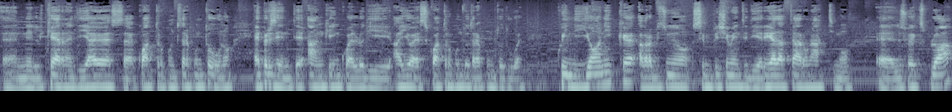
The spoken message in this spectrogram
eh, nel kernel di iOS 4.3.1 è presente anche in quello di iOS 4.3.2 Quindi Ionic avrà bisogno semplicemente di riadattare un attimo eh, le sue exploit,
